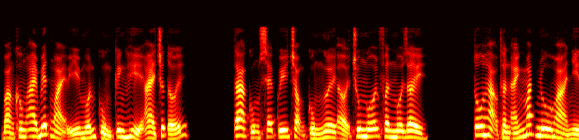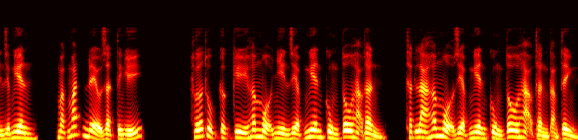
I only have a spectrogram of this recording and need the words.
bằng không ai biết ngoài ý muốn cùng kinh hỉ ai trước tới. Ta cũng sẽ quý trọng cùng ngươi ở chung mỗi phân mỗi giây. Tô hạo thần ánh mắt nhu hòa nhìn Diệp nghiên, mặc mắt đều giật tình ý. Hứa thục cực kỳ hâm mộ nhìn Diệp nghiên cùng Tô hạo thần, thật là hâm mộ Diệp nghiên cùng Tô hạo thần cảm tình.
